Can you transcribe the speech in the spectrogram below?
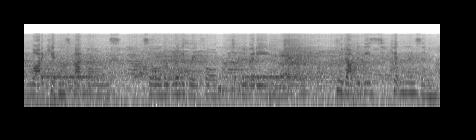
A lot of kittens got homes. So we're really grateful to everybody who, who adopted these kittens and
